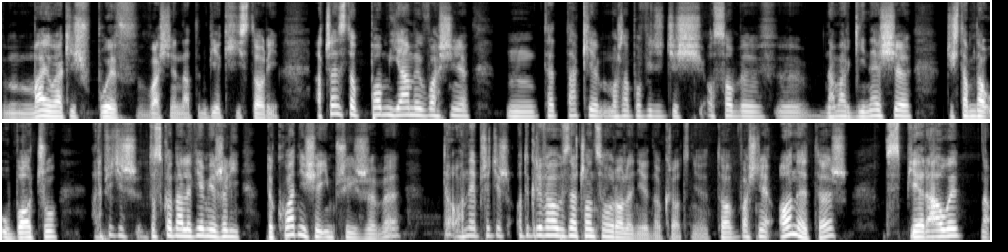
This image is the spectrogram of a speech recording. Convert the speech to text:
mają jakiś wpływ właśnie na ten bieg historii, a często pomijamy właśnie mm, te takie, można powiedzieć, gdzieś osoby na marginesie, gdzieś tam na uboczu, ale przecież doskonale wiem, jeżeli dokładnie się im przyjrzymy, to one przecież odgrywały znaczącą rolę niejednokrotnie. To właśnie one też wspierały, no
